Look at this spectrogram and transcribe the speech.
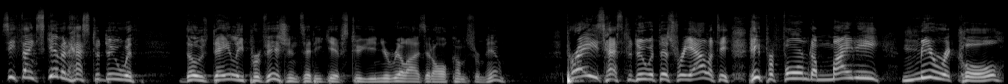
See, Thanksgiving has to do with those daily provisions that He gives to you, and you realize it all comes from Him. Praise has to do with this reality. He performed a mighty miracle,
